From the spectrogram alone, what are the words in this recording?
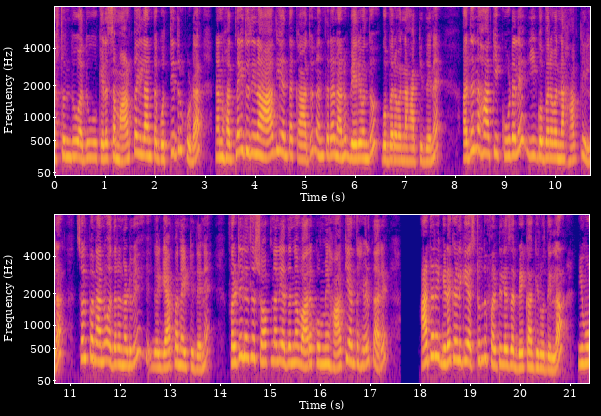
ಅಷ್ಟೊಂದು ಅದು ಕೆಲಸ ಮಾಡ್ತಾ ಇಲ್ಲ ಅಂತ ಗೊತ್ತಿದ್ರೂ ಕೂಡ ನಾನು ಹದಿನೈದು ದಿನ ಆಗಲಿ ಅಂತ ಕಾದು ನಂತರ ನಾನು ಬೇರೆ ಒಂದು ಗೊಬ್ಬರವನ್ನು ಹಾಕಿದ್ದೇನೆ. ಅದನ್ನು ಹಾಕಿ ಕೂಡಲೇ ಈ ಗೊಬ್ಬರವನ್ನು ಹಾಕಲಿಲ್ಲ. ಸ್ವಲ್ಪ ನಾನು ಅದರ ನಡುವೆ ಗ್ಯಾಪನ್ನು ಇಟ್ಟಿದ್ದೇನೆ. ಫರ್ಟಿಲೈಸರ್ ಶಾಪ್ನಲ್ಲಿ ಅದನ್ನು ವಾರಕ್ಕೊಮ್ಮೆ ಹಾಕಿ ಅಂತ ಹೇಳ್ತಾರೆ. ಆದರೆ ಗಿಡಗಳಿಗೆ ಅಷ್ಟೊಂದು ಫರ್ಟಿಲೈಸರ್ ಬೇಕಾಗಿರುವುದಿಲ್ಲ. ನೀವು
